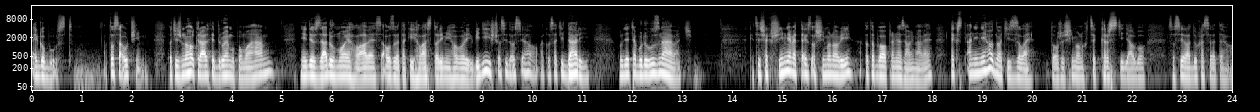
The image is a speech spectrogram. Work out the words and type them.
ego boost. A to sa učím. Totiž mnohokrát, keď druhému pomáham, Niekde vzadu v mojej hlave sa ozve taký hlas, ktorý mi hovorí, vidíš, čo si dosiahol, ako sa ti darí, ľudia ťa budú uznávať. Keď si však všimneme text o Šimonovi, a toto bolo pre mňa zaujímavé, text ani nehodnotí zle to, že Šimon chce krstiť alebo zosielať Ducha Svetého.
